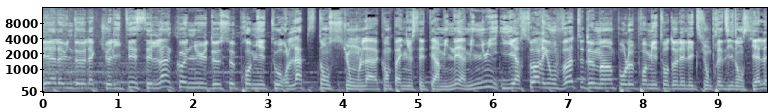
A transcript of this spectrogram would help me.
Et à la une de l'actualité, c'est l'inconnu de ce premier tour, l'abstention. La campagne s'est terminée à minuit hier soir et on vote demain pour le premier tour de l'élection présidentielle.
